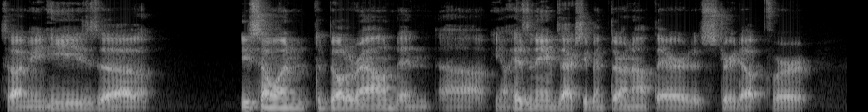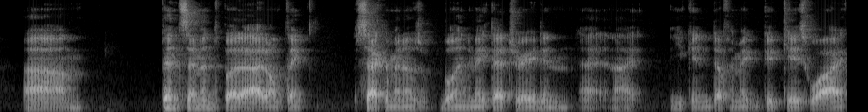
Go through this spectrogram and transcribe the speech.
so, I mean, he's uh, he's someone to build around. And, uh, you know, his name's actually been thrown out there to straight up for um, Ben Simmons, but I don't think Sacramento's willing to make that trade. And, and I you can definitely make a good case why.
